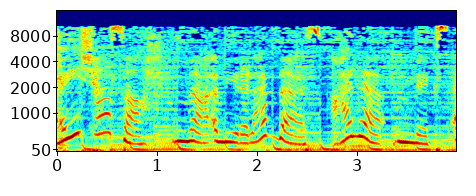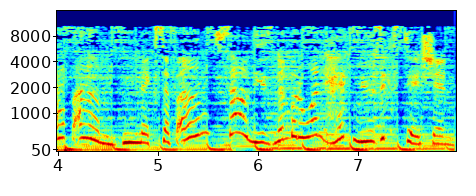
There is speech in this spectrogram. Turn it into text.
عيشها صح مع أميرة العباس على Mix FM Mix FM Saudi's number one hit music station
